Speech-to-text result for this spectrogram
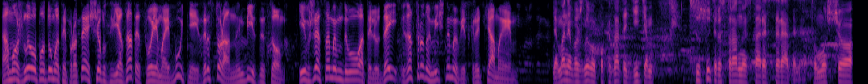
а можливо подумати про те, щоб зв'язати своє майбутнє із ресторанним бізнесом і вже самим дивувати людей гастрономічними відкриттями. Для мене важливо показати дітям всю суть ресторанної сфери зсередини, тому що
